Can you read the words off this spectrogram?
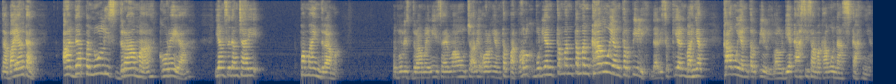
Nah, bayangkan ada penulis drama Korea yang sedang cari pemain drama. Penulis drama ini saya mau cari orang yang tepat. Lalu kemudian teman-teman kamu yang terpilih dari sekian banyak kamu yang terpilih. Lalu dia kasih sama kamu naskahnya.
